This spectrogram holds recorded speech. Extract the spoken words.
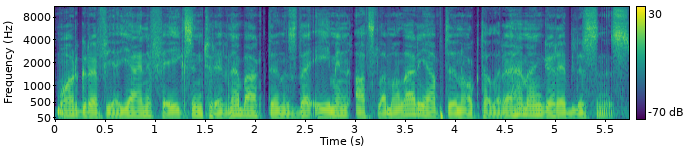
Mor grafiğe yani fx'in türevine baktığınızda eğimin atlamalar yaptığı noktaları hemen görebilirsiniz.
